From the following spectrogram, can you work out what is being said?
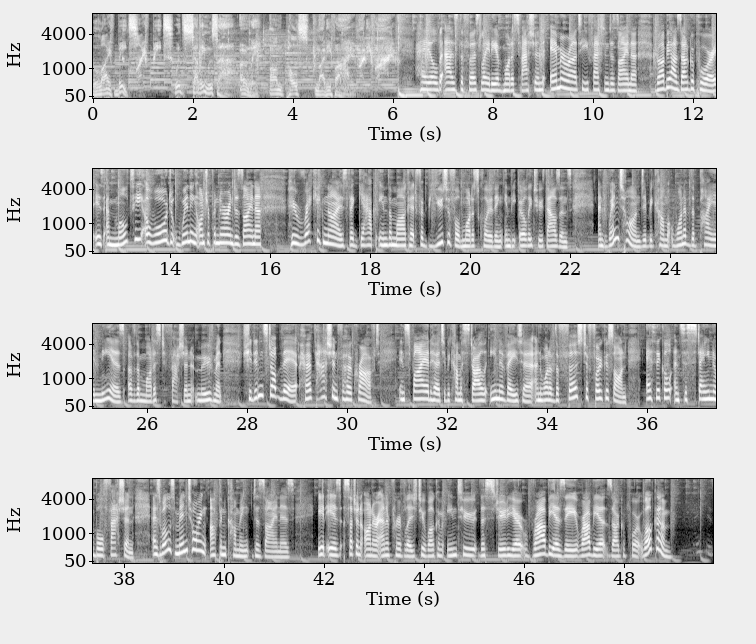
Life Beats. Life Beats with Sally Musa. Only on Pulse 95. 95. Hailed as the first lady of modest fashion, Emirati fashion designer Rabia Zargarpur is a multi award winning entrepreneur and designer who recognized the gap in the market for beautiful modest clothing in the early 2000s and went on to become one of the pioneers of the modest fashion movement. She didn't stop there. Her passion for her craft inspired her to become a style innovator and one of the first to focus on ethical and sustainable fashion, as well as mentoring up and coming designers. It is such an honor and a privilege to welcome into the studio Rabia Z, Rabia Zargarpur. Welcome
